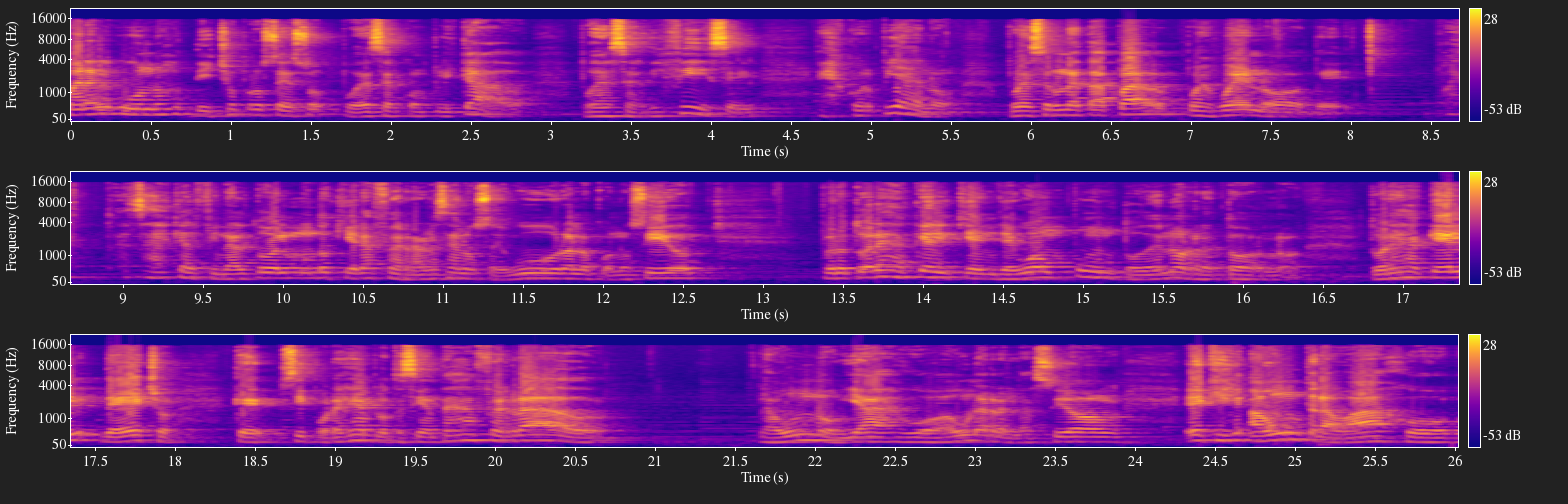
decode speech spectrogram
Para algunos dicho proceso puede ser complicado, puede ser difícil escorpiano. Puede ser una etapa, pues bueno, de, pues sabes que al final todo el mundo quiere aferrarse a lo seguro, a lo conocido, pero tú eres aquel quien llegó a un punto de no retorno. Tú eres aquel, de hecho, que si por ejemplo te sientes aferrado a un noviazgo, a una relación, X, a un trabajo,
